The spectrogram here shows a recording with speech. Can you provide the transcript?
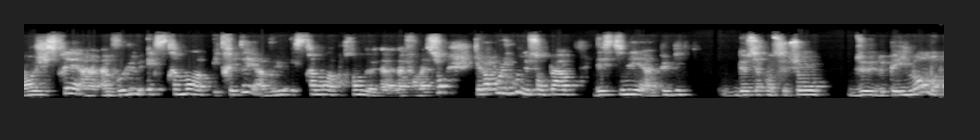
enregistrer un, volume extrêmement et traiter un volume extrêmement important d'informations qui alors pour le coup ne sont pas destinées à un public de circonscription de, de pays membres,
